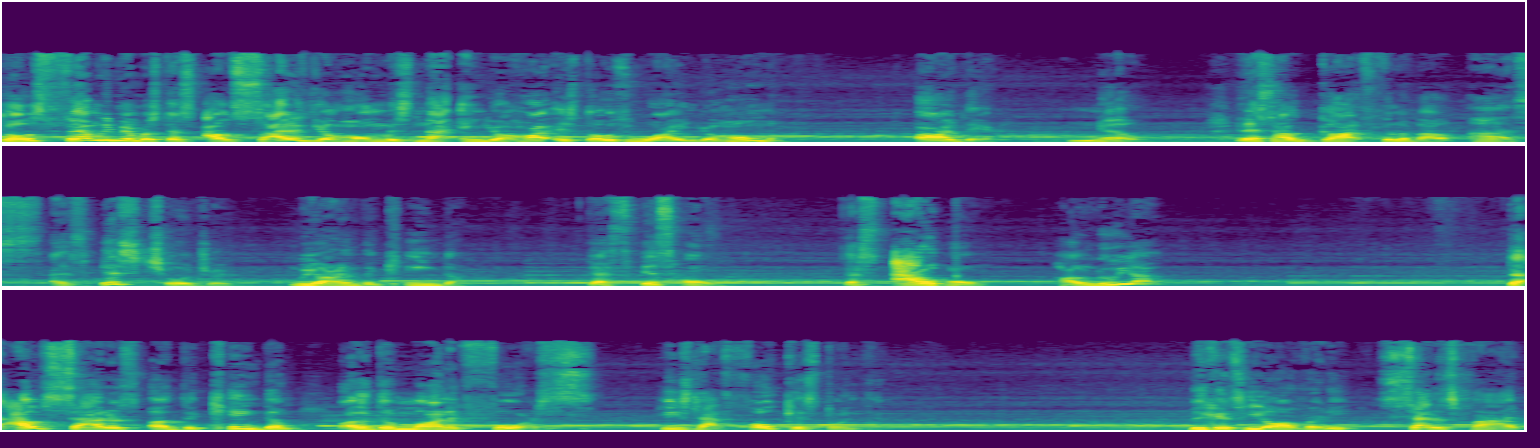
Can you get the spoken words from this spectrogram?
Those family members that's outside of your home is not in your heart, it's those who are in your home. Are there? No. And that's how God feel about us as his children. We are in the kingdom. That's his home. That's our home. Hallelujah. The outsiders of the kingdom are the demonic force. He's not focused on them. Because he already satisfied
